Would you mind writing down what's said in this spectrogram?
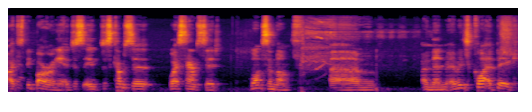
I'd just be borrowing it. It just it just comes to West Hampstead once a month, um, and then I mean, it's quite a big.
